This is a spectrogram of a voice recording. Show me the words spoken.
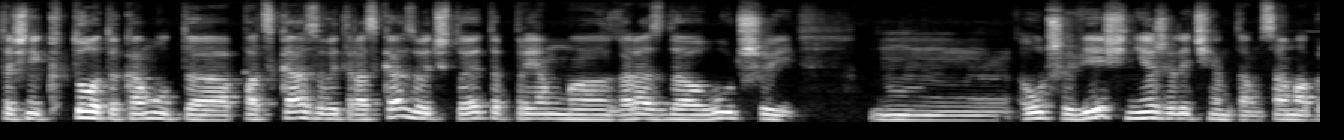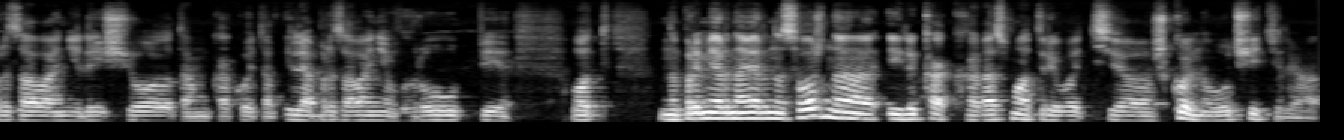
точнее кто-то кому-то подсказывает, рассказывает, что это прям а, гораздо лучший лучшая вещь, нежели чем там самообразование или еще там какое-то, или образование в группе. Вот, например, наверное, сложно или как рассматривать э, школьного учителя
